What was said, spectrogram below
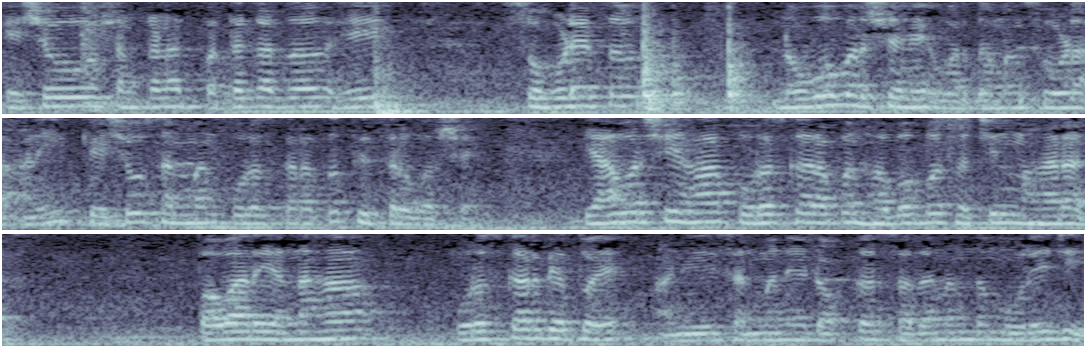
केशव शंकरनाथ पथकाचं हे सोहळ्याचं नववं वर्ष आहे वर्धमान सोहळा आणि केशव सन्मान पुरस्काराचं तिसरं वर्ष आहे. यावर्षी हा पुरस्कार आपण हबब सचिन महाराज पवार यांना हा पुरस्कार देतोय आणि सन्मान्य डॉक्टर सदानंद मोरेजी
